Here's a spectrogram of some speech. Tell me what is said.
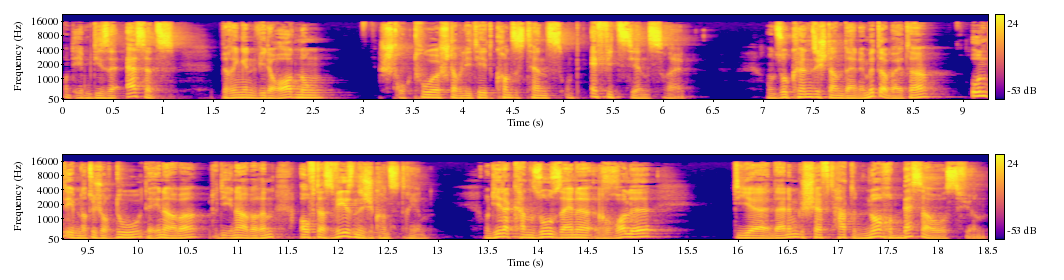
Und eben diese Assets bringen wieder Ordnung, Struktur, Stabilität, Konsistenz und Effizienz rein. Und so können sich dann deine Mitarbeiter und eben natürlich auch du, der Inhaber oder die Inhaberin, auf das Wesentliche konzentrieren. Und jeder kann so seine Rolle, die er in deinem Geschäft hat, noch besser ausführen.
